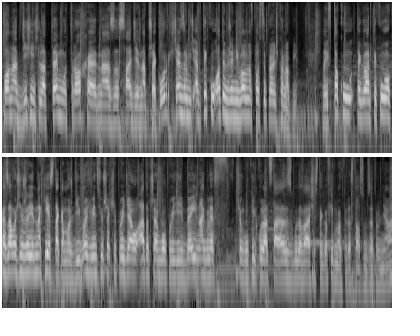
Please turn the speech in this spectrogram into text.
ponad 10 lat temu, trochę na zasadzie na przekór. Chciałem zrobić artykuł o tym, że nie wolno w Polsce uprawiać konopi. No i w toku tego artykułu okazało się, że jednak jest taka możliwość, więc już jak się powiedziało A, to trzeba było powiedzieć B i nagle w ciągu kilku lat zbudowała się z tego firma, która 100 osób zatrudniała.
